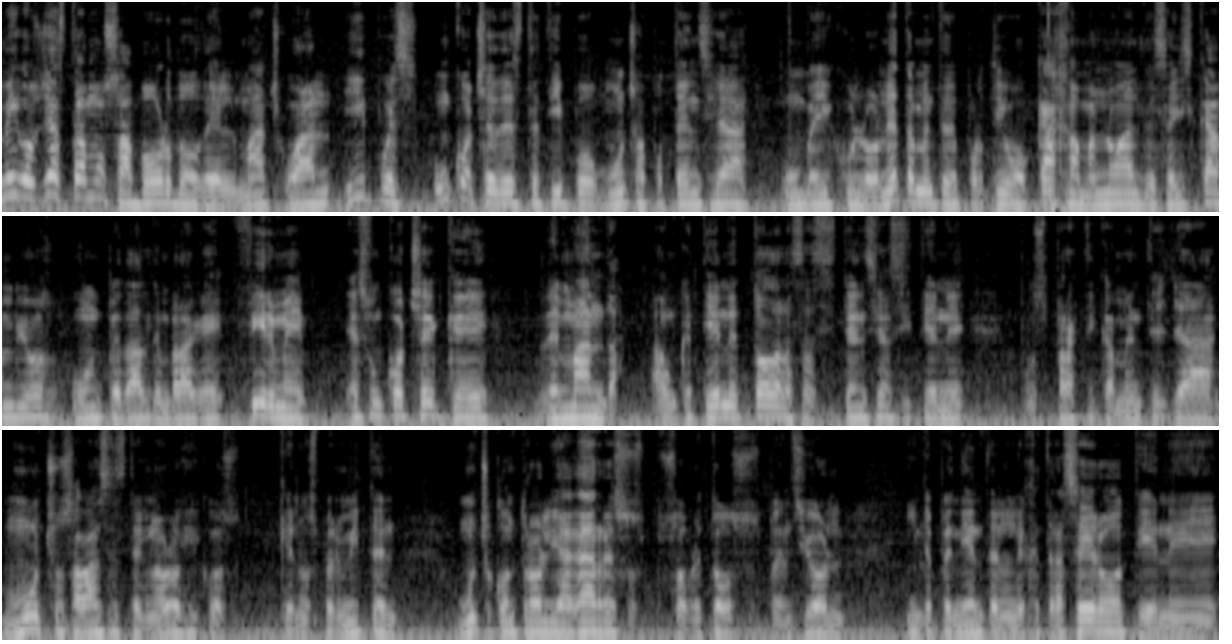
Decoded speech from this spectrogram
Amigos, ya estamos a bordo del Match One y pues un coche de este tipo, mucha potencia, un vehículo netamente deportivo, caja manual de seis cambios, un pedal de embrague firme. Es un coche que demanda, aunque tiene todas las asistencias y tiene pues prácticamente ya muchos avances tecnológicos que nos permiten mucho control y agarre, sobre todo suspensión independiente en el eje trasero, tiene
